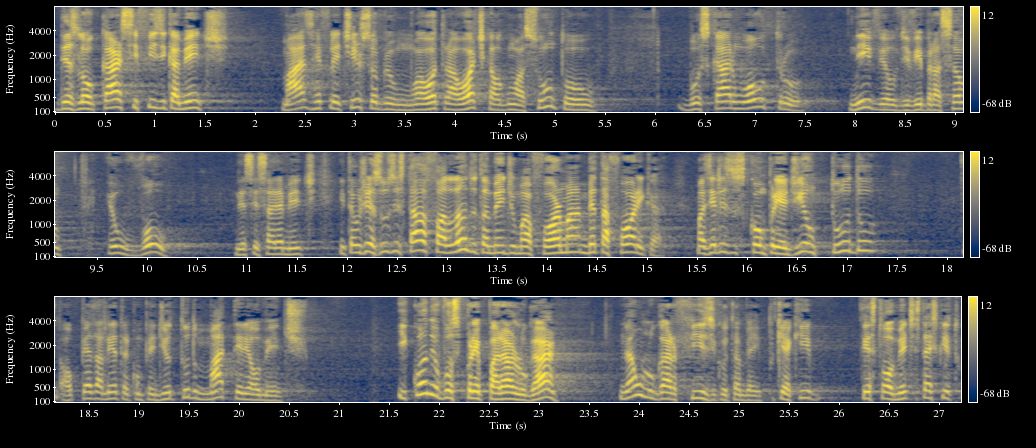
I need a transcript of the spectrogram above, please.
deslocar-se fisicamente, mas refletir sobre uma outra ótica, algum assunto, ou buscar um outro nível de vibração. Eu vou necessariamente. Então Jesus estava falando também de uma forma metafórica, mas eles compreendiam tudo ao pé da letra, compreendiam tudo materialmente. E quando eu vou preparar lugar, não é um lugar físico também, porque aqui textualmente está escrito:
